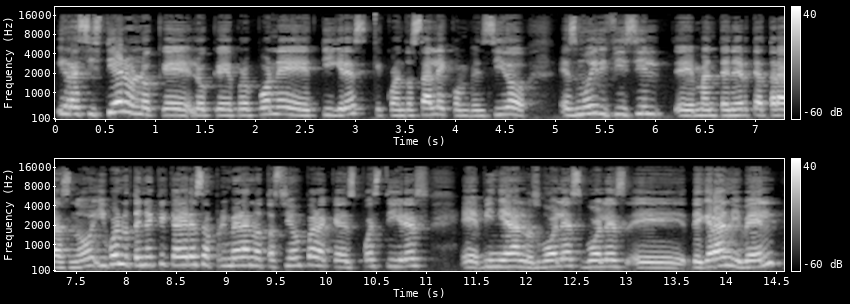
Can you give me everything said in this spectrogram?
y resistieron lo que, lo que propone Tigres, que cuando sale convencido es muy difícil eh, mantenerte atrás, ¿no? Y bueno, tenía que caer esa primera anotación para que después Tigres eh, vinieran los goles, goles eh, de gran nivel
